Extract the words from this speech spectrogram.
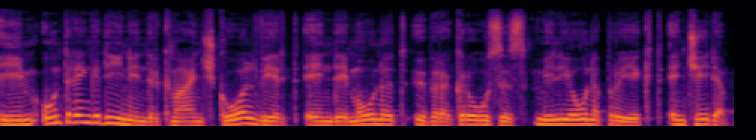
Im Unterengadin in der Gemeinde Schkuhl wird Ende Monat über ein grosses Millionenprojekt entschieden.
